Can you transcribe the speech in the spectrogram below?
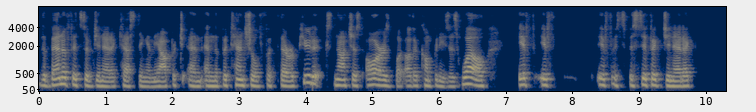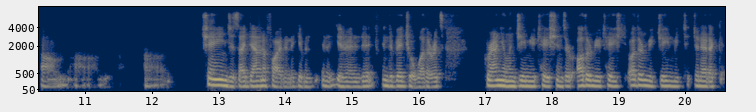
the benefits of genetic testing and the oppor- and, and the potential for therapeutics, not just ours, but other companies as well, if if if a specific genetic um, uh, uh, change is identified in a given in a given individual, whether it's granulin gene mutations or other mutation, other gene genetic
